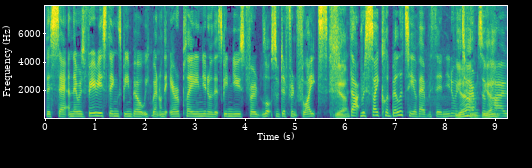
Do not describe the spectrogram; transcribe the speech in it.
this set, and there was various things being built. We went on the airplane, you know, that's been used for lots of different flights. Yeah. that recyclability of everything, you know, in Yeah, terms of yeah. how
